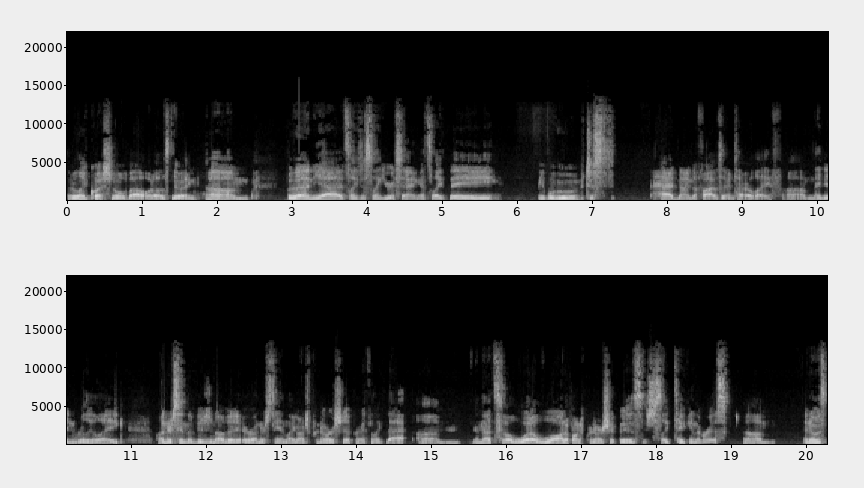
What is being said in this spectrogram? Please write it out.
they're like questionable about what I was doing. Um, but then, yeah, it's like just like you were saying, it's like they people who have just had nine to fives their entire life. Um, they didn't really like understand the vision of it or understand like entrepreneurship or anything like that. Um, and that's a, what a lot of entrepreneurship is. It's just like taking the risk. Um, and it was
